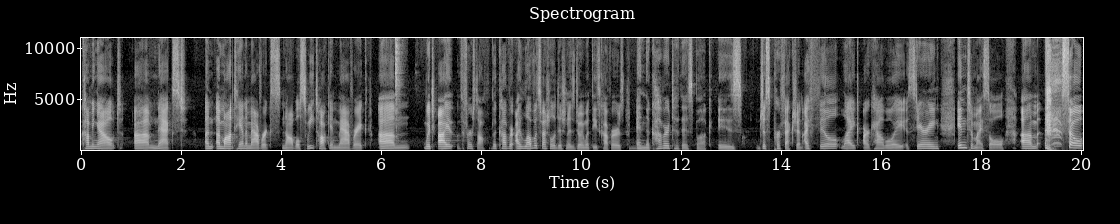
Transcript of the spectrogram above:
coming out um, next a, a, Montana Mavericks novel, Sweet Talkin' Maverick. Um, which I first off the cover I love what special edition is doing with these covers and the cover to this book is just perfection. I feel like our cowboy is staring into my soul. Um, so,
